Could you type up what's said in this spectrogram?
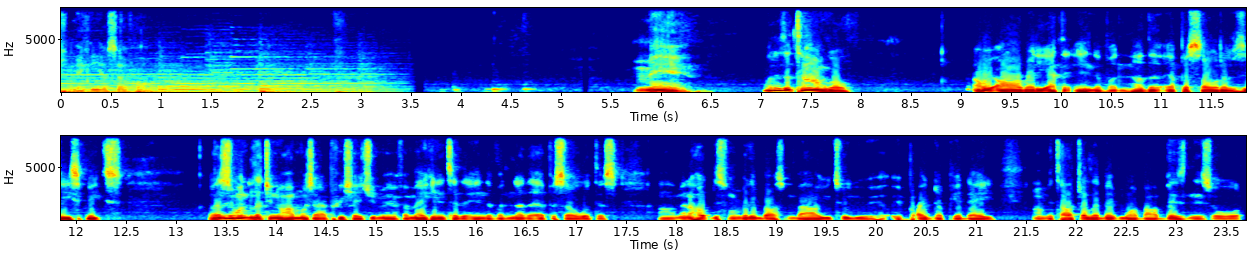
Keep making yourself whole. Man, where does the time go? Are we already at the end of another episode of Zee Speaks? Well, I just wanted to let you know how much I appreciate you, man, for making it to the end of another episode with us. Um, and I hope this one really brought some value to you. It brightened up your day. Um, it taught you a little bit more about business or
